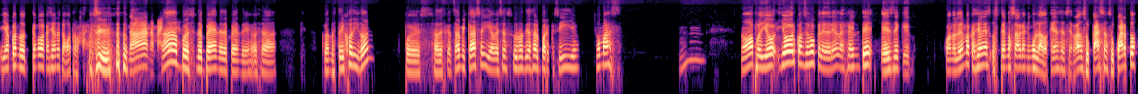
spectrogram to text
Y ya cuando tengo vacaciones me voy a trabajar. Sí. No, no manches. Ah, pues depende, depende. O sea, cuando estoy jodidón, pues a descansar en mi casa y a veces unos días al parquecillo. No más. Mm. No, pues yo, yo el consejo que le daría a la gente es de que cuando le den vacaciones, usted no salga a ningún lado, quédense encerrado en su casa, en su cuarto,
